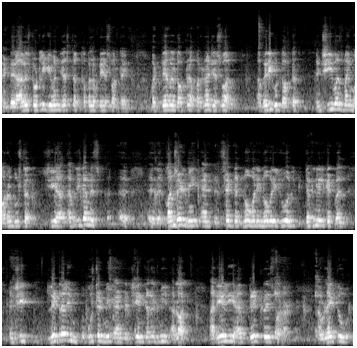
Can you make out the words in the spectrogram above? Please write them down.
And uh, I was totally given just a couple of days for time. But there was Dr. Aparna Jaswal, a very good doctor, and she was my moral booster. She uh, every time is, uh, uh, me and said that no worry, no worry, you will definitely get well. And she literally boosted me and she encouraged me a lot. I really have great praise for her. I would like to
